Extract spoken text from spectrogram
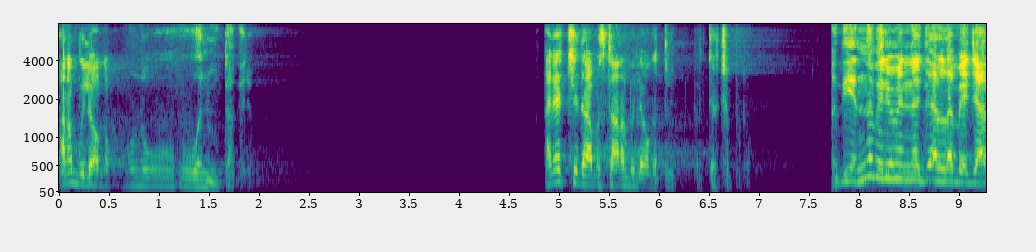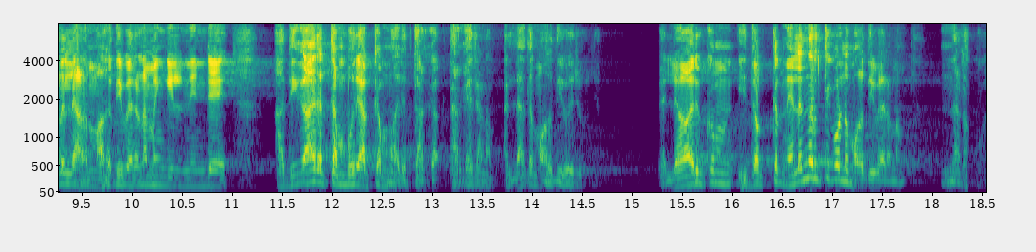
അറബ് ലോകം മുഴുവനും തകരും. അരക്ഷിതാവസ്ഥ അറബ് ലോകത്ത് പ്രത്യക്ഷപ്പെടും. അത് എന്ന് വരുമെന്നുള്ള ബേജാറിലാണ്. മഹതി വരണമെങ്കിൽ നിന്റെ അധികാര തമ്പുരാക്കന്മാർ തക തകരണം. അല്ലാതെ മഹതി വരൂല. എല്ലാവർക്കും ഇതൊക്കെ നിലനിർത്തിക്കൊണ്ട് മഹതി വരണം. നടക്കൂല.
